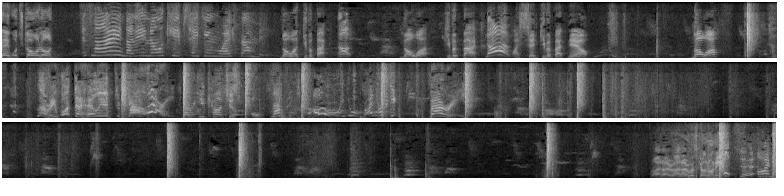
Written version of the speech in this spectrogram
Hey, what's going on? It's mine, Daddy. Noah keeps taking away from me. Noah, give it back. No. Noah, give it back. No. I said give it back now. Noah! Larry, what the hell are you... doing? Larry! Larry, you can't just... Oh, Larry! Oh, are you all right? How did you... Larry! Righto, righto, what's going on here? Oh, Sir, I'm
